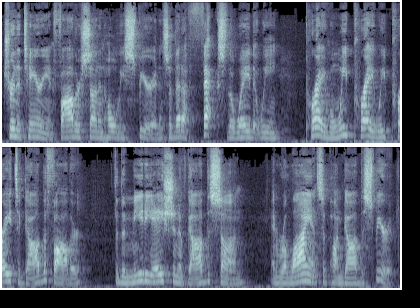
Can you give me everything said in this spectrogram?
Trinitarian, Father, Son, and Holy Spirit. And so that affects the way that we pray. When we pray, we pray to God the Father through the mediation of God the Son and reliance upon God the Spirit.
